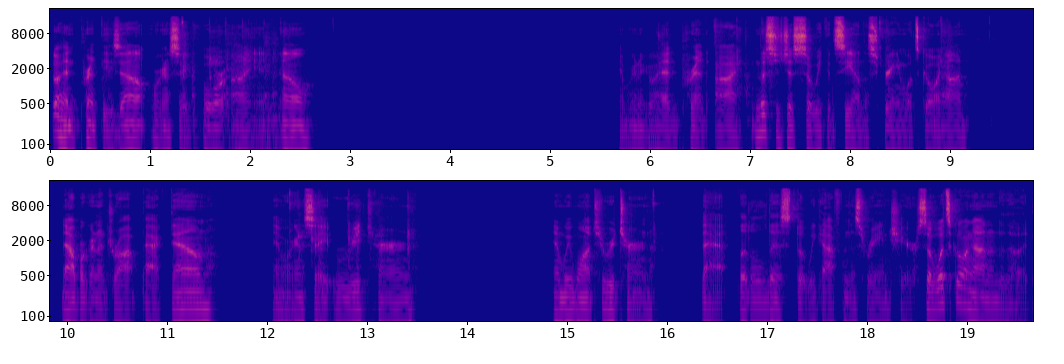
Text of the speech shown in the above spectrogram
Go ahead and print these out. We're going to say for i in L. And we're going to go ahead and print i. And this is just so we can see on the screen what's going on. Now we're going to drop back down and we're going to say return. And we want to return that little list that we got from this range here. So what's going on under the hood?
